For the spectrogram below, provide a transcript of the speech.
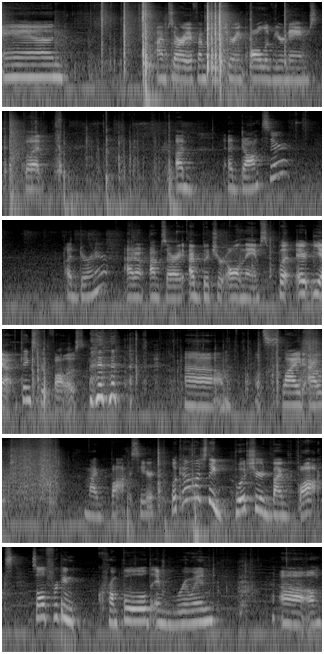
and I'm sorry if I'm butchering all of your names, but a a dancer, a Durner. I don't. I'm sorry. I butcher all names, but uh, yeah. Thanks for the follows. um, let's slide out my box here. Look how much they butchered my box. It's all freaking crumpled and ruined. Um,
